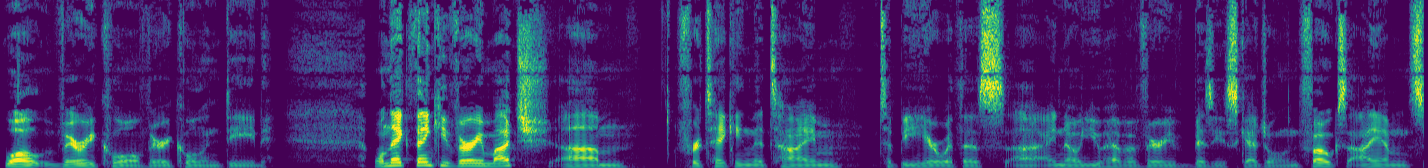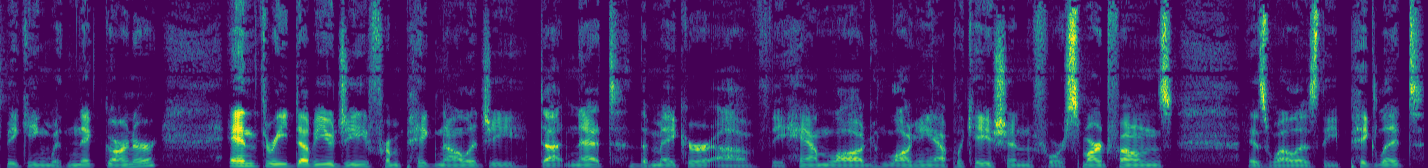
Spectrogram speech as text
well, very cool, very cool indeed. Well, Nick, thank you very much um, for taking the time to be here with us. Uh, I know you have a very busy schedule. And, folks, I am speaking with Nick Garner, N3WG from Pignology.net, the maker of the Hamlog logging application for smartphones, as well as the Piglet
